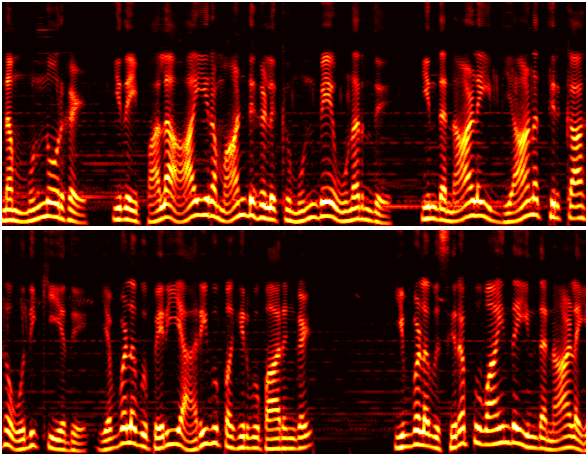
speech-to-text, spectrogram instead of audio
நம் முன்னோர்கள் இதை பல ஆயிரம் ஆண்டுகளுக்கு முன்பே உணர்ந்து இந்த நாளை தியானத்திற்காக ஒதுக்கியது எவ்வளவு பெரிய அறிவு பகிர்வு பாருங்கள். இவ்வளவு சிறப்பு வாய்ந்த இந்த நாளை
